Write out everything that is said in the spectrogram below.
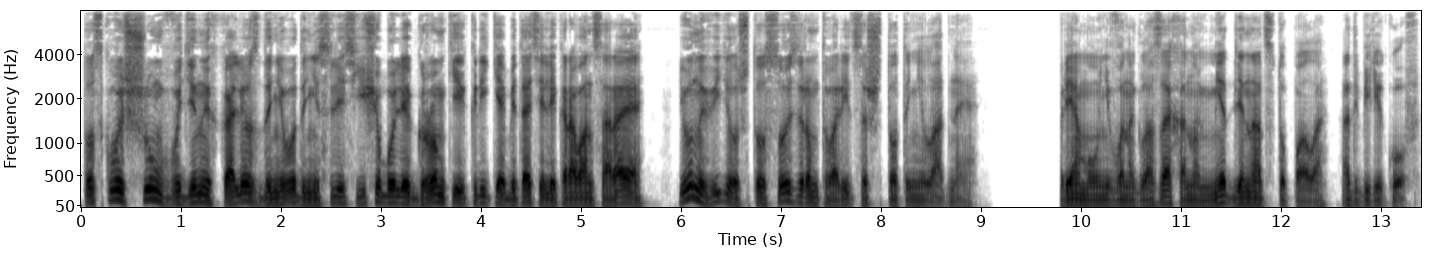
то сквозь шум водяных колес до него донеслись еще более громкие крики обитателей караван-сарая, и он увидел, что с озером творится что-то неладное. Прямо у него на глазах оно медленно отступало от берегов.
